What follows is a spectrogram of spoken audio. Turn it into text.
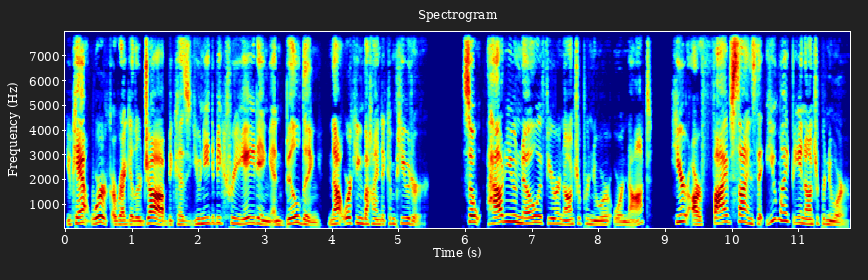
you can't work a regular job because you need to be creating and building, not working behind a computer. So, how do you know if you're an entrepreneur or not? Here are five signs that you might be an entrepreneur.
